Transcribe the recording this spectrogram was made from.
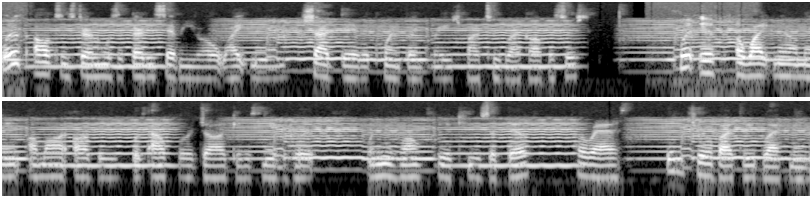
What if Alton Sterling was a 37-year-old white man shot dead at point-blank range by two black officers? What if a white male named Ahmaud Arbery was out for a jog in his neighborhood when he was wrongfully accused of theft, harassed, and killed by three black men?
